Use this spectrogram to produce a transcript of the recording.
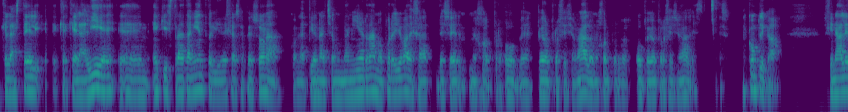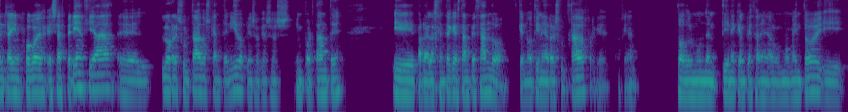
que, la, que, la líe en X tratamiento y deje a esa persona con la pierna hecha una mierda, no por ello va a dejar de ser mejor o peor profesional o mejor o peor profesional. Es, complicado. final entra ahí en juego esa experiencia, los resultados que han tenido, pienso que eso es importante. Y para la gente que está empezando, que no tiene resultados, porque al final todo el mundo tiene que empezar en algún momento y,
